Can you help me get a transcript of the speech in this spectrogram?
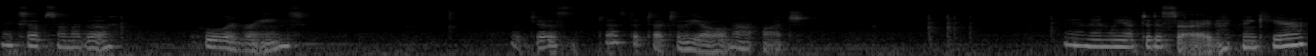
mix up some of the cooler greens. with just, just a touch of the yellow, not much. And then we have to decide, I think here,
